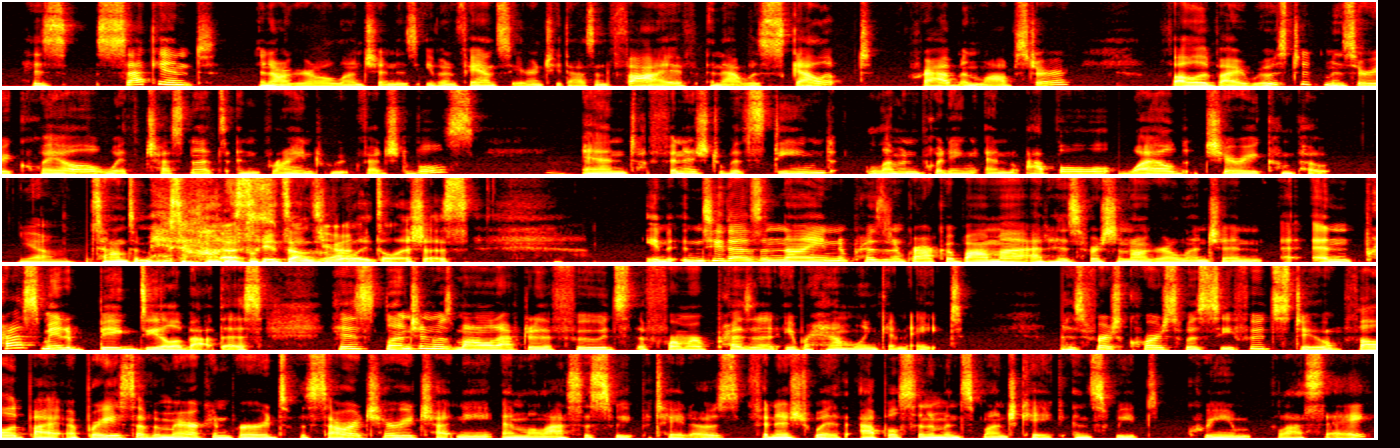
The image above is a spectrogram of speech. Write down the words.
His second inaugural luncheon is even fancier in 2005, and that was scalloped crab and lobster, followed by roasted Missouri quail with chestnuts and brined root vegetables, hmm. and finished with steamed lemon pudding and apple wild cherry compote. Yum. It sounds amazing. Honestly, it sounds yeah. really delicious. In, in 2009, President Barack Obama, at his first inaugural luncheon, and press made a big deal about this. His luncheon was modeled after the foods the former President Abraham Lincoln ate. His first course was seafood stew, followed by a brace of American birds with sour cherry chutney and molasses sweet potatoes, finished with apple cinnamon sponge cake and sweet cream glacé.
